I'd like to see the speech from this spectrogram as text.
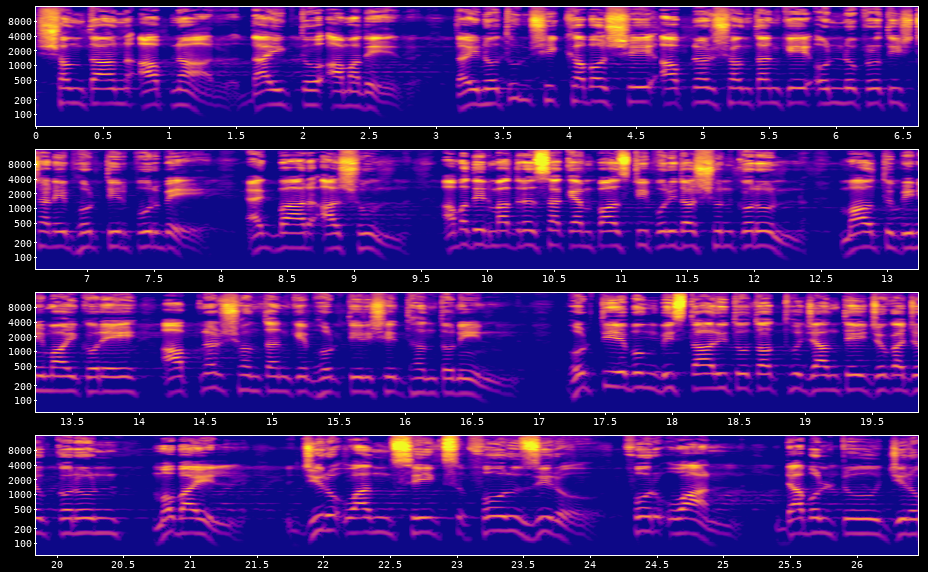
সন্তান আপনার, দায়িত্ব আমাদের। তাই নতুন শিক্ষাবর্ষে আপনার সন্তানকে অন্য প্রতিষ্ঠানে ভর্তির পূর্বে একবার আসুন আমাদের মাদ্রাসা ক্যাম্পাসটি পরিদর্শন করুন, মত বিনিময় করে আপনার সন্তানকে ভর্তির সিদ্ধান্ত নিন। ভর্তি এবং বিস্তারিত তথ্য জানতে যোগাযোগ করুন mobile zero one six four zero four one double two zero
